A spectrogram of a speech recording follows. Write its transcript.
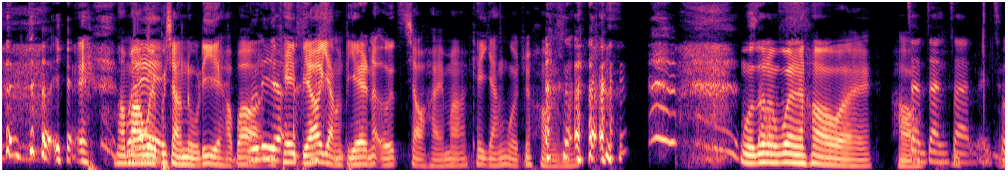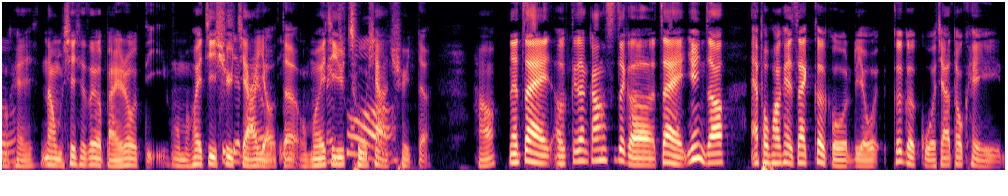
真的耶！哎，妈妈，我也不想努力，好不好？你可以不要养别人的儿子小孩吗？可以养我就好了吗？我真的问号哎、欸。好，赞赞赞，没错。OK，那我们谢谢这个白肉底，我们会继续加油的，我们会继续出下去的。好，那在呃，刚刚是这个在，因为你知道 Apple Podcast 在各国留各个国家都可以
